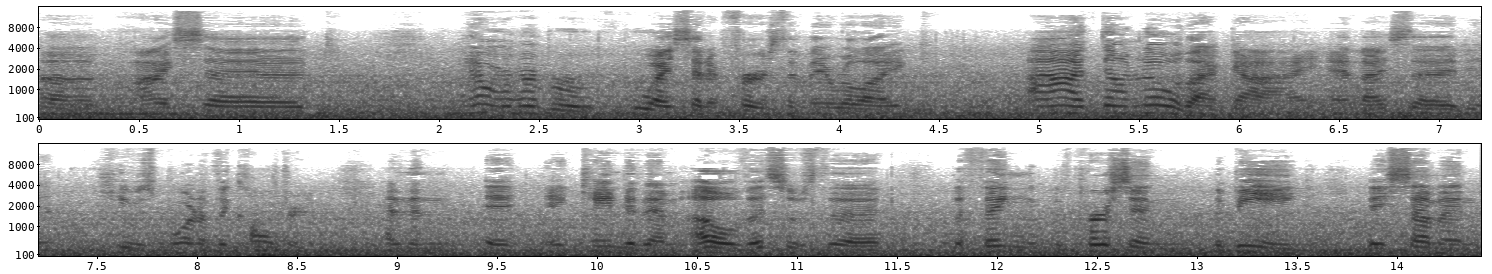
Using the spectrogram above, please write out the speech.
Um, I said, I don't remember who I said at first, and they were like, I don't know that guy. And I said, he was born of the cauldron. And then it, it came to them, oh, this was the, the thing, the person, the being they summoned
